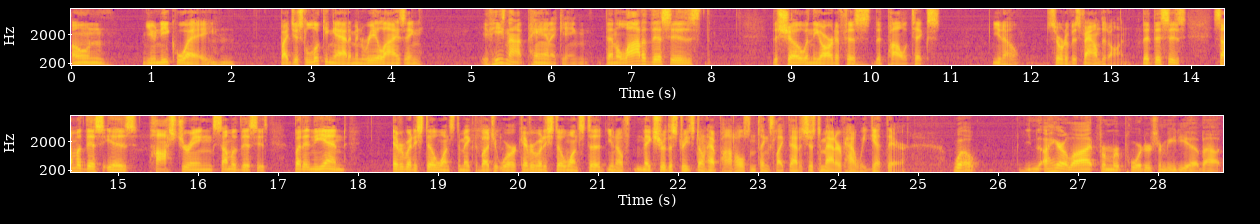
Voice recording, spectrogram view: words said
own unique way mm-hmm. by just looking at him and realizing if he's not panicking, then a lot of this is the show and the artifice that politics, you know, sort of is founded on. That this is some of this is posturing, some of this is but in the end everybody still wants to make the budget work. Everybody still wants to, you know, make sure the streets don't have potholes and things like that. It's just a matter of how we get there. Well, I hear a lot from reporters or media about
